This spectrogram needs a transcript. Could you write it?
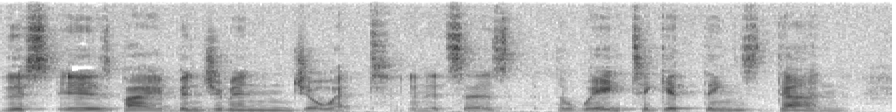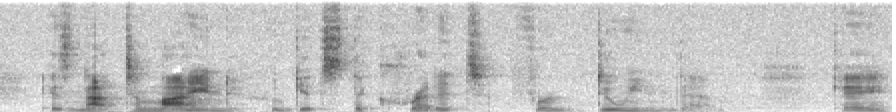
this is by Benjamin Jowett, and it says, "The way to get things done is not to mind who gets the credit for doing them." Okay.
